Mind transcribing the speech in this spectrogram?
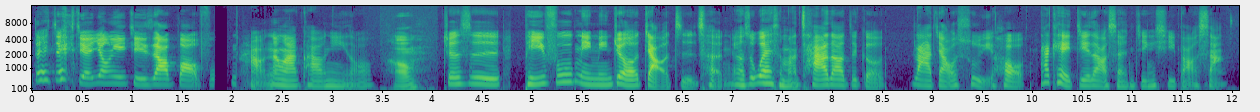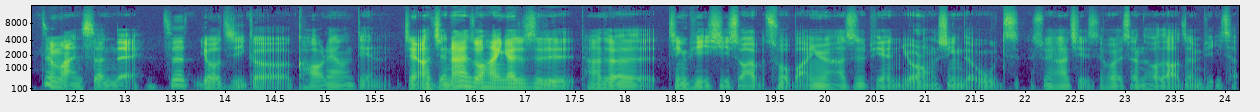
对，这一节用意其实是要报复。好，那我要考你喽。好，就是皮肤明明就有角质层，可是为什么擦到这个辣椒素以后，它可以接到神经细胞上？这蛮深的耶，这有几个考量点。简啊，简单来说，它应该就是它的经皮吸收还不错吧，因为它是偏油溶性的物质，所以它其实会渗透到真皮层。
